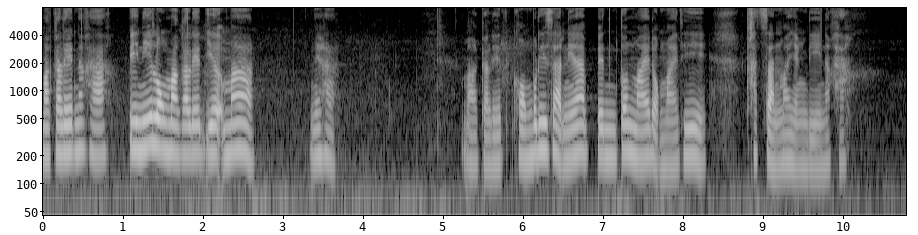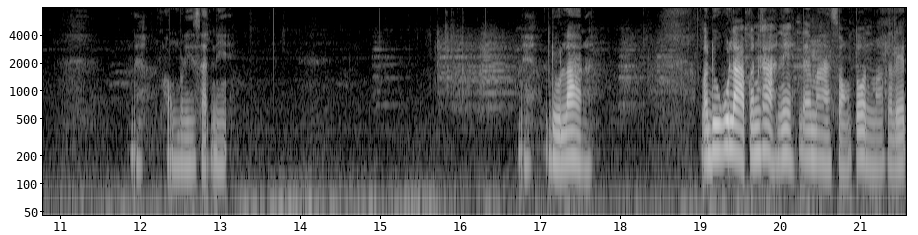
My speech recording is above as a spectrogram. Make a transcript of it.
มาการเร็ตนะคะ ปีนี้ลงมาการเร็ตเยอะมาก นี่ค่ะ มาการเร็ตของบริษัทเนี้ยเป็นต้นไม้ดอกไม้ที่คัดสรรมาอย่างดีนะคะของบริษัทนี้นี่ดูรากมาดูกุหลาบกันค่ะ นี่ได้มาสองต้นมาการเร็ต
